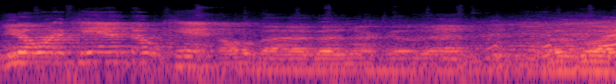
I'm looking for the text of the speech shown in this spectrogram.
You don't want a can? Don't can. Oh, but I better not go there. Oh boy.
